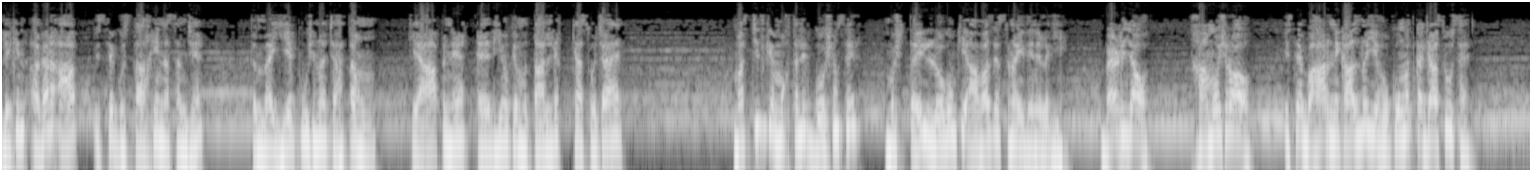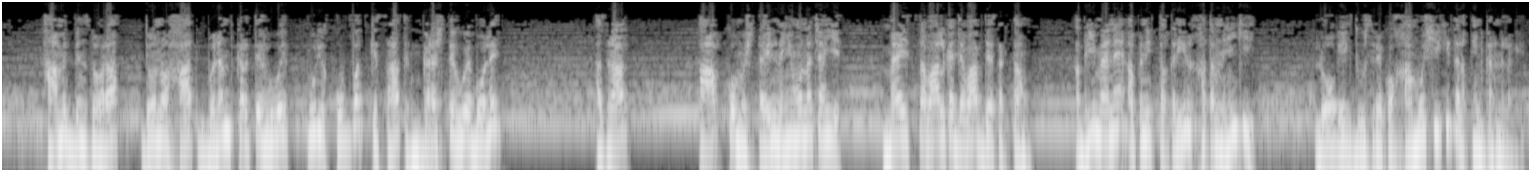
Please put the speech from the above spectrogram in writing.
لیکن اگر آپ اسے گستاخی نہ سمجھیں، تو میں یہ پوچھنا چاہتا ہوں کہ آپ نے قیدیوں کے متعلق کیا سوچا ہے؟ مسجد کے مختلف گوشوں سے مشتعل لوگوں کی آوازیں سنائی دینے لگی بیٹھ جاؤ، خاموش رہو، اسے باہر نکال دو، یہ حکومت کا جاسوس ہے۔ حامد بن زہرا دونوں ہاتھ بلند کرتے ہوئے پوری قوت کے ساتھ گرجتے ہوئے بولے، حضرات، آپ کو مشتعل نہیں ہونا چاہیے۔ میں اس سوال کا جواب دے سکتا ہوں۔ ابھی میں نے اپنی تقریر ختم نہیں کی۔ لوگ ایک دوسرے کو خاموشی کی تلقین کرنے لگے۔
